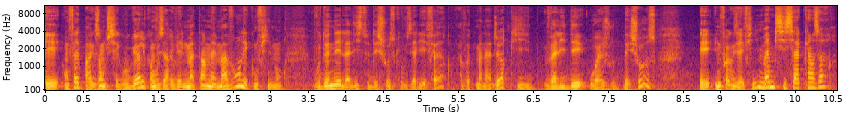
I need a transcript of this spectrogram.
Et en fait, par exemple, chez Google, quand vous arrivez le matin, même avant les confinements, vous donnez la liste des choses que vous alliez faire à votre manager qui valide ou ajoute des choses. Et une fois que vous avez fini, même si c'est à 15 heures,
